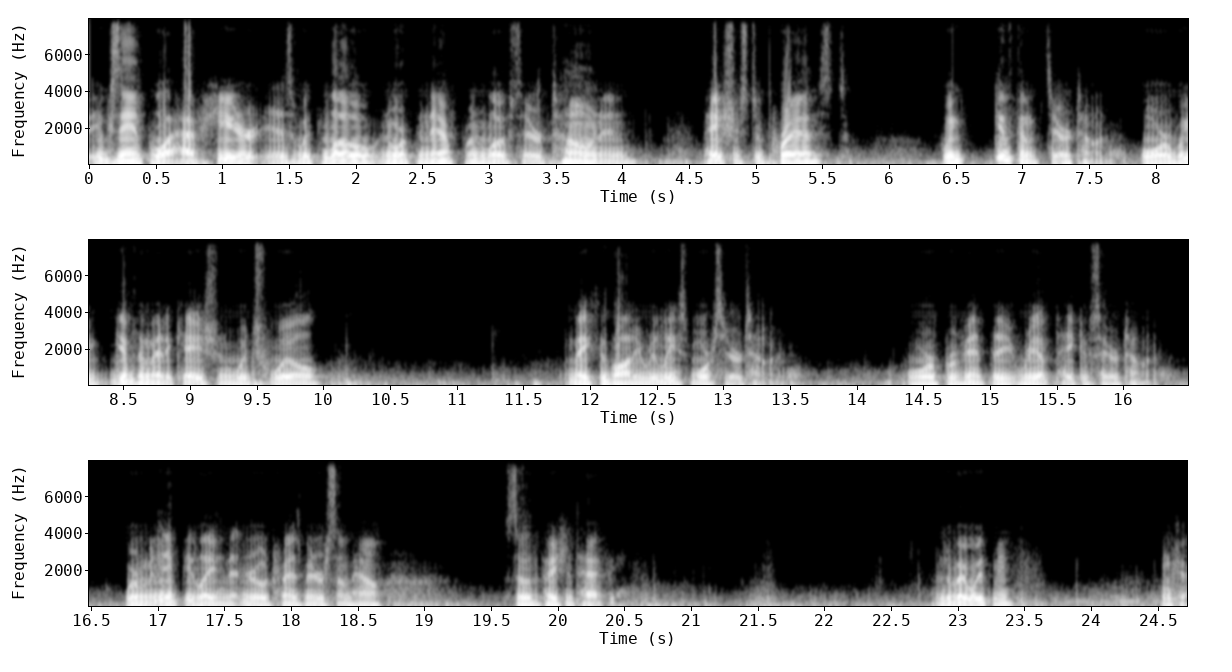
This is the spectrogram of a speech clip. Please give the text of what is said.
example I have here is with low norepinephrine, low serotonin, patients depressed, we give them serotonin or we give them medication which will make the body release more serotonin or prevent the reuptake of serotonin. We're manipulating that neurotransmitter somehow so the patient's happy. Is everybody with me? Okay.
